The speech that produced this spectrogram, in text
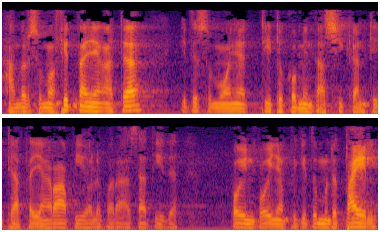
Hampir semua fitnah yang ada itu semuanya didokumentasikan di data yang rapi oleh para asatidah poin-poin yang begitu mendetail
